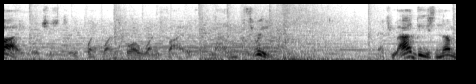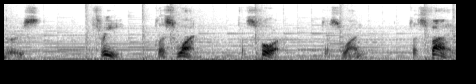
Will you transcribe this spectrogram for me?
pi, which is 3.141593. Now, if you add these numbers, 3 plus 1 plus 4 plus 1 plus 5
